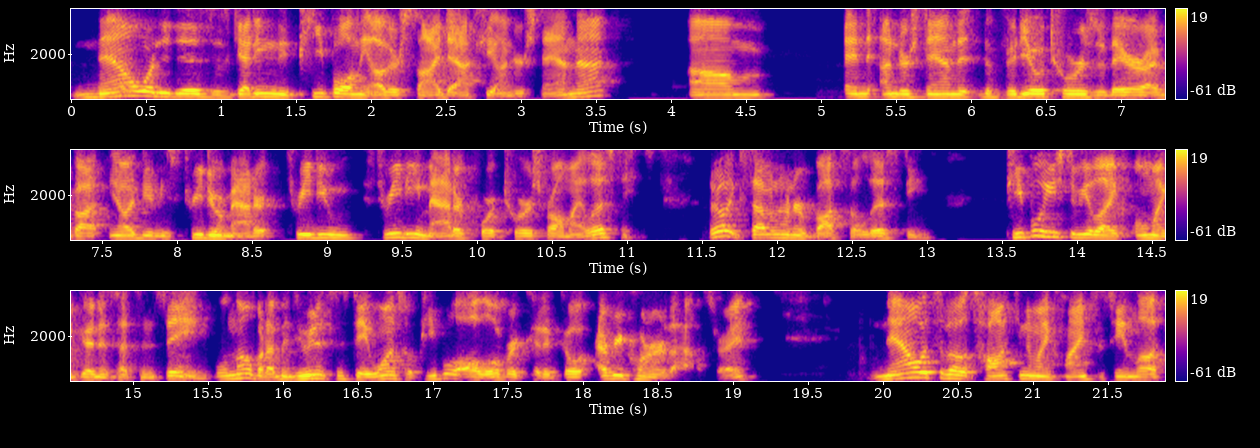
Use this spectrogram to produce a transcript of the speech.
now what it is is getting the people on the other side to actually understand that um, and understand that the video tours are there. I've got, you know, I do these 3D matter 3D 3D Matterport tours for all my listings. They're like 700 bucks a listing. People used to be like, "Oh my goodness, that's insane." Well, no, but I've been doing it since day one, so people all over could go every corner of the house, right? Now it's about talking to my clients and saying, "Look,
